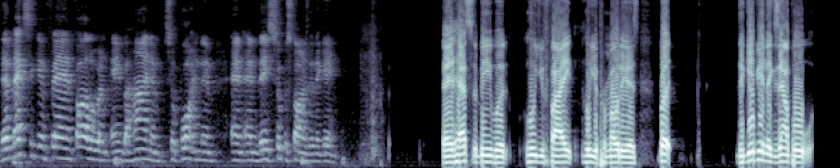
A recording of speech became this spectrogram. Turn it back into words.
the Mexican fan following ain't behind them, supporting them, and and they superstars in the game? It has to be with who you fight, who your promoter is. But to give you an example,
